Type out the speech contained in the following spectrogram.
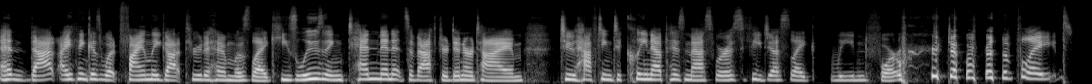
And that I think is what finally got through to him was like he's losing 10 minutes of after dinner time to having to clean up his mess. Whereas if he just like leaned forward over the plate.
